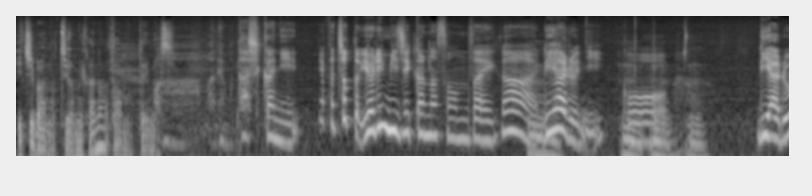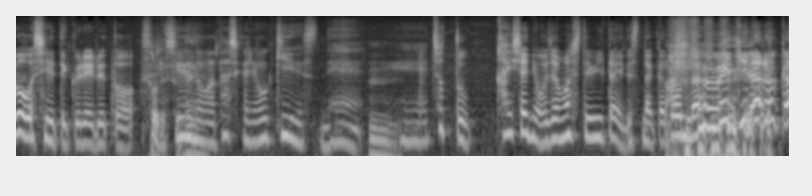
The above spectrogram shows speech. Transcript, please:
一番の強みかなと思っています。あでも確かにやっぱちょっとより身近な存在がリアルにこう、うんうんうんリアルを教えてくれるというのは確かに大きいですね。すねうん、ちょっと会社にお邪魔してみたいです。なんかどんな雰囲気なのか。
